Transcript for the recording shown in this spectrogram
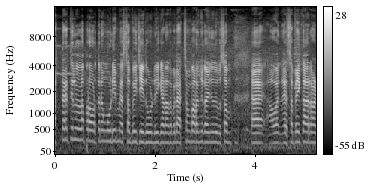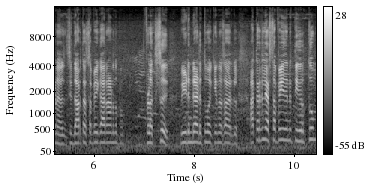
അത്തരത്തിലുള്ള പ്രവർത്തനം കൂടിയും എസ് എഫ് ഐ ചെയ്തുകൊണ്ടിരിക്കുകയാണ്. അതുപോലെ അച്ഛൻ പറഞ്ഞു കഴിഞ്ഞ ദിവസം അവൻ എസ് എഫ് ഐക്കാരനാണ് സിദ്ധാർത്ഥ എസ് എഫ് ഐക്കാരനാണെന്ന് ഫ്ലക്സ് വീടിന്റെ അടുത്ത് വയ്ക്കുന്ന സാഹചര്യത്തിൽ. അത്തരത്തിൽ എസ് എഫ് ഐ ഇതിനെ തീർത്തും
